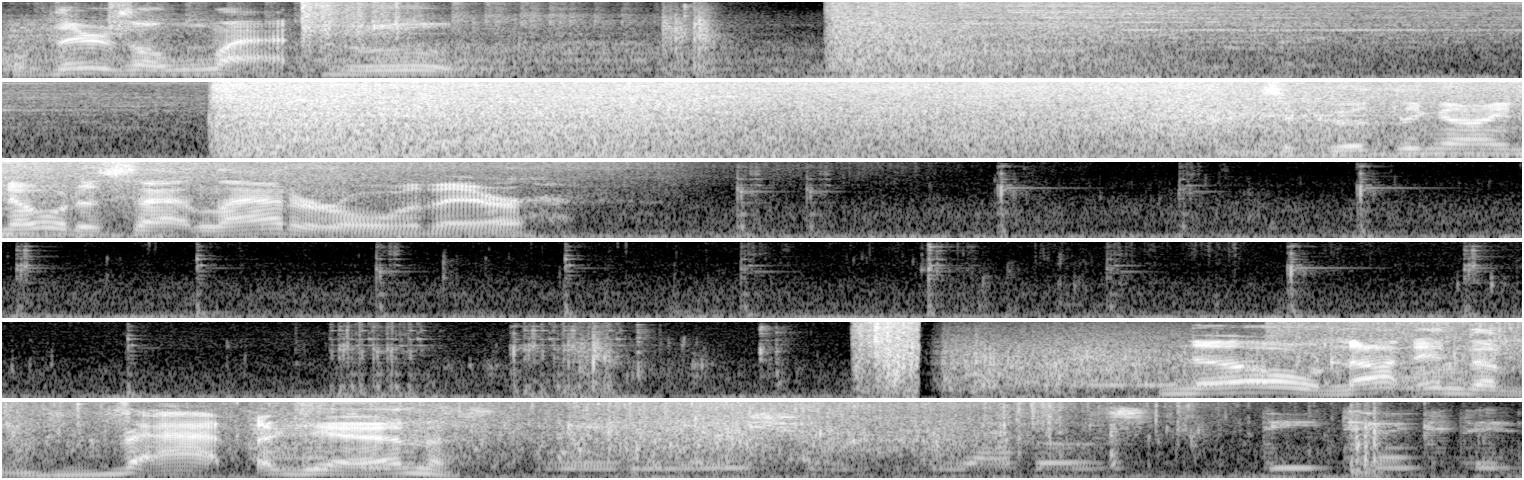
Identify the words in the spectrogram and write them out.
Well, there's a ladder. Good thing I noticed that ladder over there. No, not in the vat again. Radiation levels detected.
